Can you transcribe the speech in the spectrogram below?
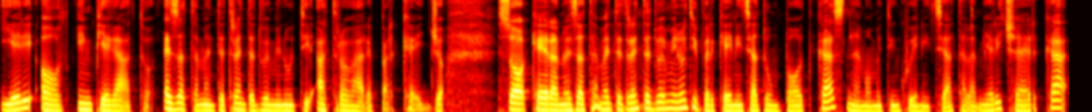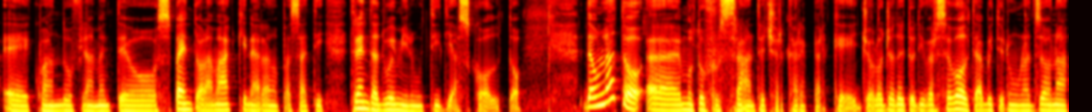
Ieri ho impiegato esattamente 32 minuti a trovare parcheggio. So che erano esattamente 32 minuti perché ho iniziato un podcast nel momento in cui è iniziata la mia ricerca e quando finalmente ho spento la macchina erano passati 32 minuti di ascolto. Da un lato eh, è molto frustrante cercare parcheggio, l'ho già detto diverse volte, abito in una zona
